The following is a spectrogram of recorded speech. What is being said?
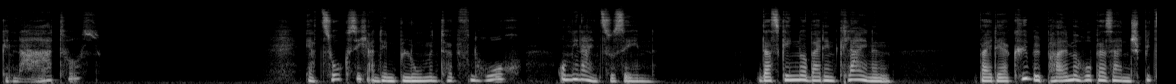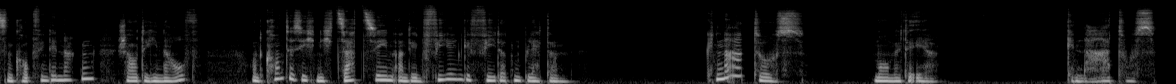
Gnatus? Er zog sich an den Blumentöpfen hoch, um hineinzusehen. Das ging nur bei den kleinen. Bei der Kübelpalme hob er seinen spitzen Kopf in den Nacken, schaute hinauf und konnte sich nicht satt sehen an den vielen gefiederten Blättern. Gnatus, murmelte er. Gnatus,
